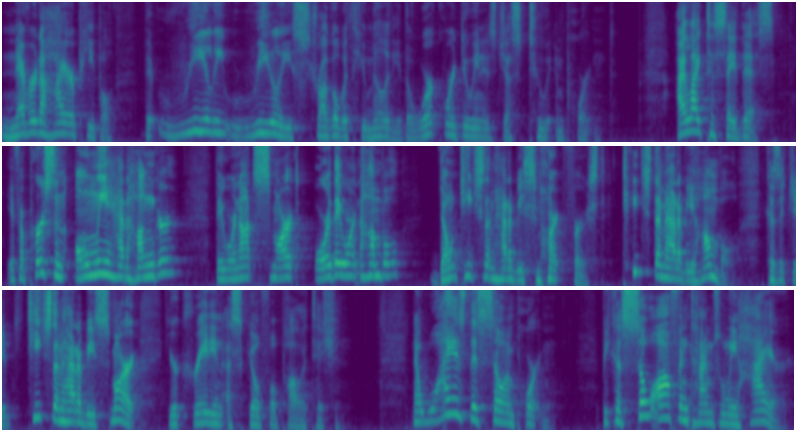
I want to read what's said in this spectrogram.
never to hire people that really, really struggle with humility. The work we're doing is just too important. I like to say this if a person only had hunger, they were not smart, or they weren't humble, don't teach them how to be smart first. Teach them how to be humble. Because if you teach them how to be smart, you're creating a skillful politician. Now, why is this so important? Because so oftentimes when we hire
